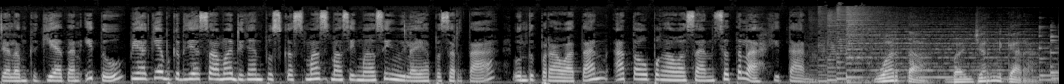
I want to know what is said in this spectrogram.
Dalam kegiatan itu, pihaknya bekerja sama dengan puskesmas masing-masing wilayah peserta untuk perawatan atau pengawasan setelah hitan. Warta Banjarnegara.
